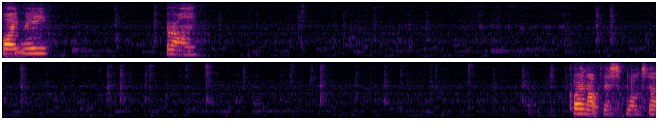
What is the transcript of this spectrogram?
fight me. They? Going up this water.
